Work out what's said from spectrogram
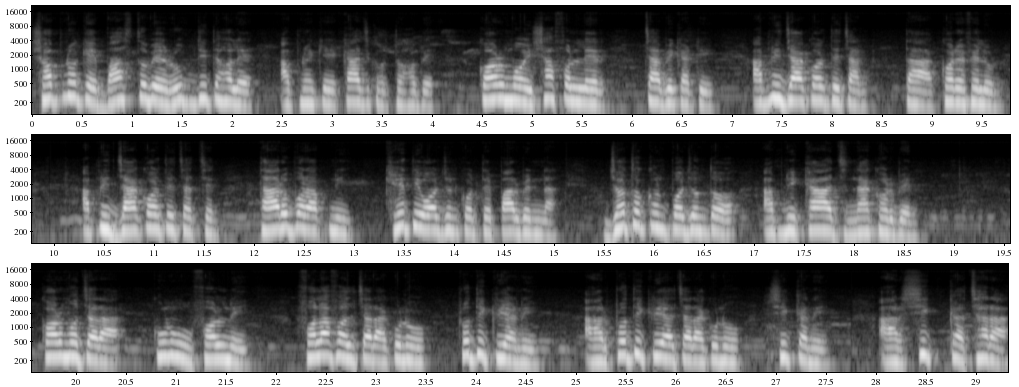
স্বপ্নকে বাস্তবে রূপ দিতে হলে আপনাকে কাজ করতে হবে। কর্মই সাফল্যের চাবিকাঠি। আপনি যা করতে চান, তা করে ফেলুন। আপনি যা করতে চাচ্ছেন, তার উপর আপনি খ্যাতি অর্জন করতে পারবেন না। যতক্ষণ পর্যন্ত আপনি কাজ না করবেন। কর্ম ছাড়া কোনো ফল নেই। ফলাফল ছাড়া কোনো প্রতিক্রিয়া নেই। আর প্রতিক্রিয়া ছাড়া কোনো শিক্ষা নেই। আর শিক্ষা ছাড়া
